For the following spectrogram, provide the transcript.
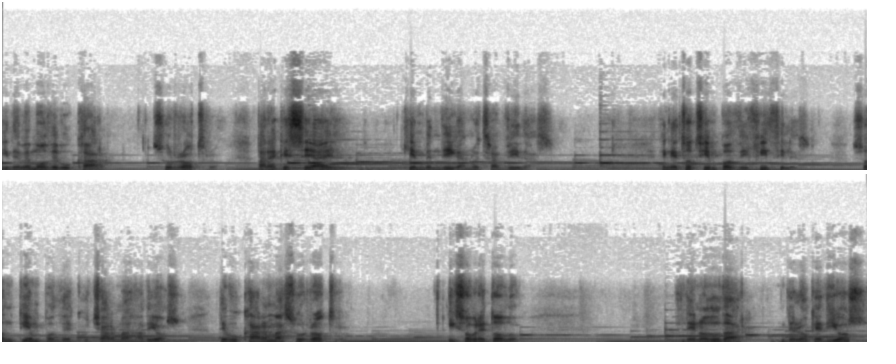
y debemos de buscar su rostro para que sea Él quien bendiga nuestras vidas. En estos tiempos difíciles son tiempos de escuchar más a Dios, de buscar más su rostro y sobre todo de no dudar de lo que Dios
